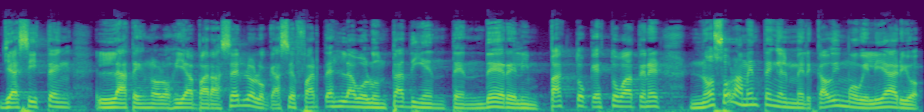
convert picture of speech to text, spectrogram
ya existen la tecnología para hacerlo, lo que hace falta es la voluntad de entender el impacto que esto va a tener no solamente en el mercado inmobiliario,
